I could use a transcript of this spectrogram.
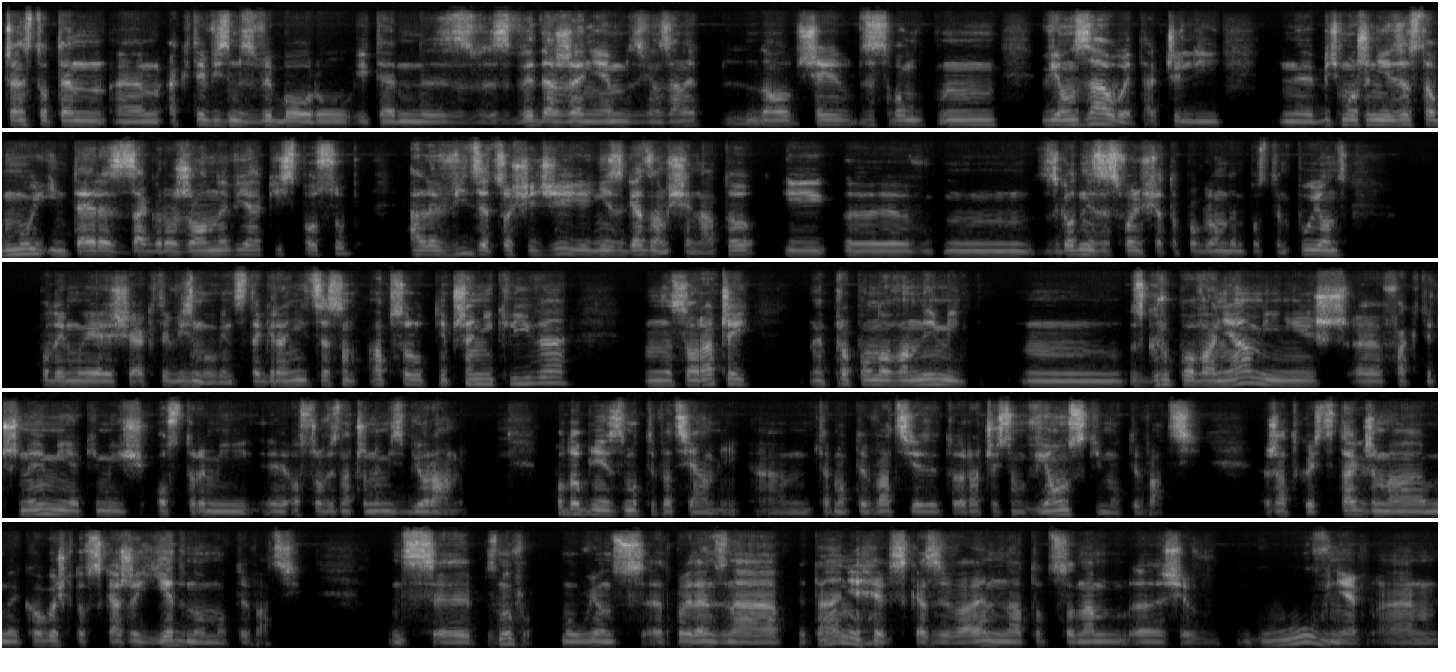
Często ten aktywizm z wyboru i ten z, z wydarzeniem związane no, się ze sobą wiązały, tak? czyli być może nie został mój interes zagrożony w jakiś sposób, ale widzę, co się dzieje i nie zgadzam się na to i y, mm, zgodnie ze swoim światopoglądem postępując, podejmuję się aktywizmu, więc te granice są absolutnie przenikliwe, mm, są raczej proponowanymi mm, zgrupowaniami niż e, faktycznymi, jakimiś ostrymi, e, ostro wyznaczonymi zbiorami. Podobnie jest z motywacjami. Te motywacje to raczej są wiązki motywacji. Rzadko jest tak, że mamy kogoś, kto wskaże jedną motywację. Więc e, znów mówiąc, odpowiadając na pytanie, wskazywałem na to, co nam e, się głównie e,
